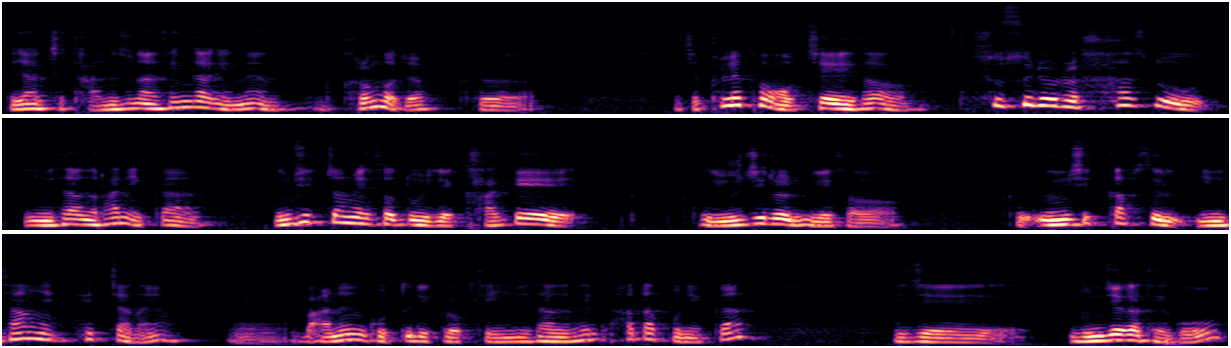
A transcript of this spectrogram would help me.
그냥 제 단순한 생각에는 그런 거죠. 그 이제 플랫폼 업체에서 수수료를 하도 인상을 하니까 음식점에서도 이제 가게 그 유지를 위해서 그 음식값을 인상했잖아요. 예, 많은 곳들이 그렇게 인상을 해- 하다 보니까 이제 문제가 되고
